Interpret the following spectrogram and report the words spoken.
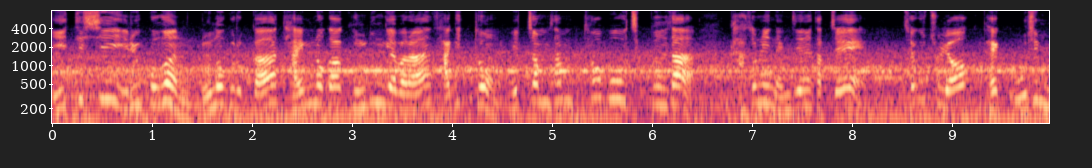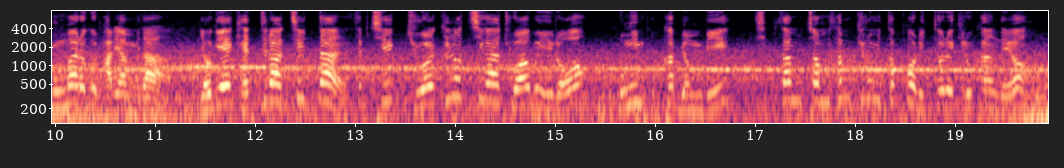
이 TC260은 르노그룹과 다임러가 공동 개발한 4기통 1.3 터보 직분사 가솔린 엔진을 탑재해 최고 출력 156마력을 발휘합니다. 여기에 게트락 7단 습식 듀얼 클러치가 조합을 이뤄 공인 복합 연비 13.3km 리터를 기록하는데요.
